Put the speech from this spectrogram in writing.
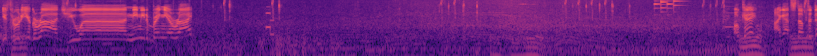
You're through to your garage. You, uh, need me to bring you a ride? Okay, I got stuff to do.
